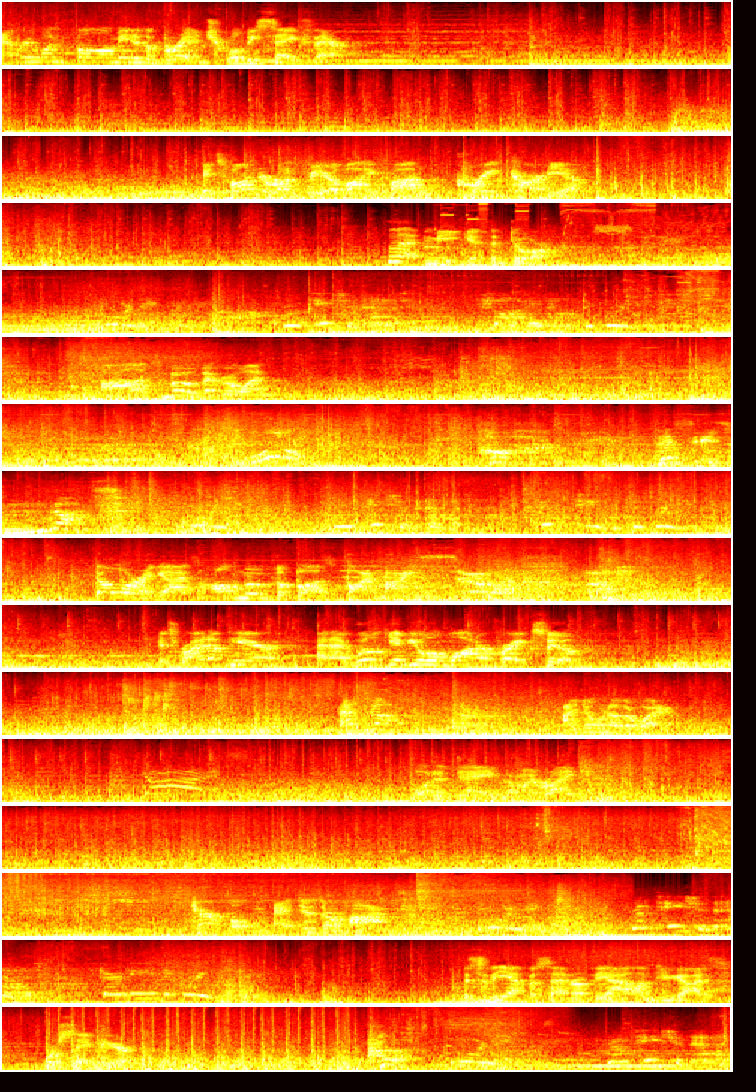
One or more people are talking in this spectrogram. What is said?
Everyone follow me to the bridge. We'll be safe there. It's fun to run for your life, huh? Great cardio. Let me get the door. Warning. Rotation at 5 degrees. Ah, let's move, everyone. Whoa! Oh, this is nuts. Rotation at 15 degrees. Don't worry, guys. I'll move the bus by myself. Ugh. It's right up here, and I will give you a water break soon. Heads up! I know another way. What a day, am I right? Careful, edges are hot. Warning. Rotation at 30 degrees. This is the epicenter of the island, you guys. We're safe here. Warning. Rotation at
